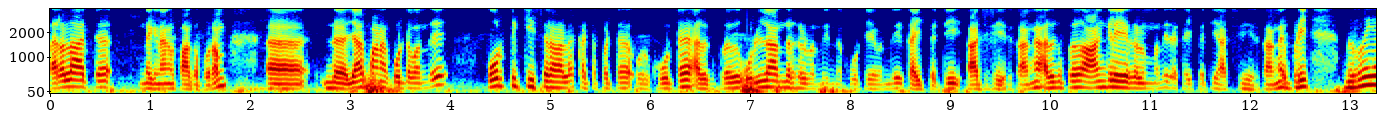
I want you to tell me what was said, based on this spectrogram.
வரலாற்றை இன்றைக்கி நாங்கள் பார்க்க போகிறோம் இந்த யாழ்ப்பாண கோட்டை வந்து போர்த்துகீசரால் கட்டப்பட்ட ஒரு கோட்டை. அதுக்கு பிறகு உள்ளாந்தர்கள் வந்து இந்த கோட்டையை வந்து கைப்பற்றி ஆட்சி செய்திருக்காங்க. அதுக்கு பிறகு ஆங்கிலேயர்களும் வந்து இதை கைப்பற்றி ஆட்சி செய்திருக்காங்க. இப்படி நிறைய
